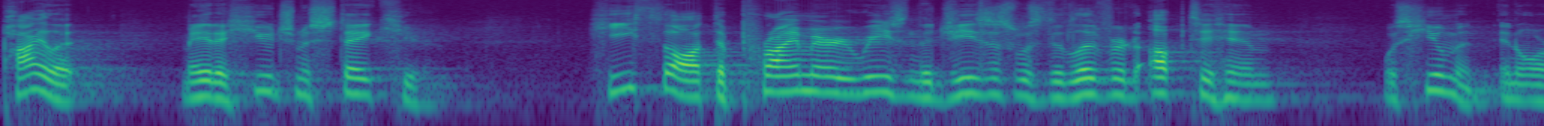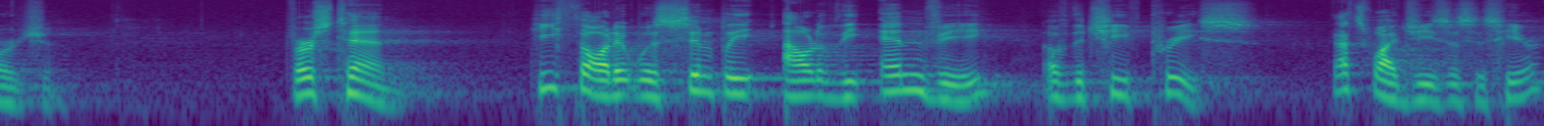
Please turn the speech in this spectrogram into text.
Pilate made a huge mistake here. He thought the primary reason that Jesus was delivered up to him was human in origin. Verse 10 he thought it was simply out of the envy of the chief priests. That's why Jesus is here,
